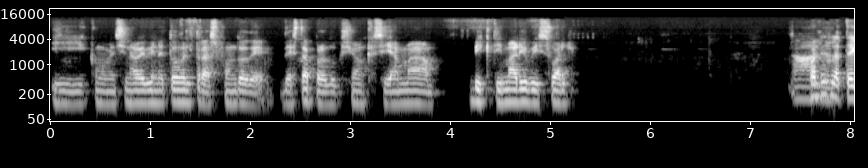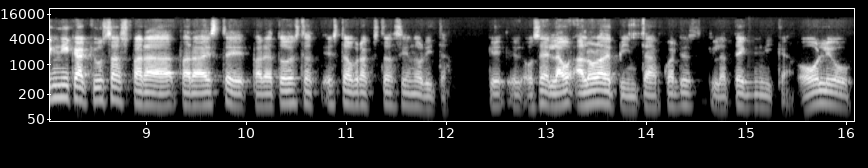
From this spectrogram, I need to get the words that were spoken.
Y como mencionaba, viene todo el trasfondo de, de esta producción que se llama Victimario Visual. Ah, ¿Cuál es la técnica que usas para, para, este, para toda esta, esta obra que estás haciendo ahorita? o sea, a la hora de pintar, ¿cuál es la técnica? ¿Óleo,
